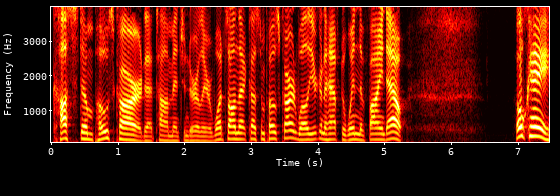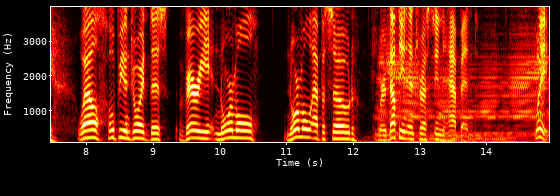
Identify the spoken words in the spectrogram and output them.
custom postcard that Tom mentioned earlier. What's on that custom postcard? Well, you're going to have to win to find out. Okay, well, hope you enjoyed this very normal, normal episode where nothing interesting happened. Wait,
